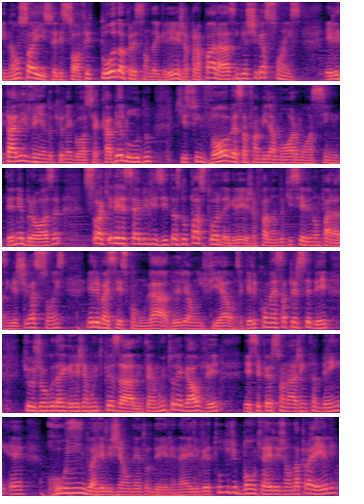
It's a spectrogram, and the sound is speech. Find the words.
E não só isso, ele sofre toda a pressão da igreja para parar as investigações. Ele tá ali vendo que o negócio é cabeludo, que isso envolve essa família mormon assim tenebrosa, só que ele recebe visitas do pastor da igreja falando que se ele não parar as investigações, ele vai ser excomungado, ele é um infiel, não sei o que. Ele começa a perceber que o jogo da igreja é muito pesado. Então é muito legal ver esse personagem também é ruindo a religião dentro dele, né? Ele vê tudo de bom que a religião dá para ele,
